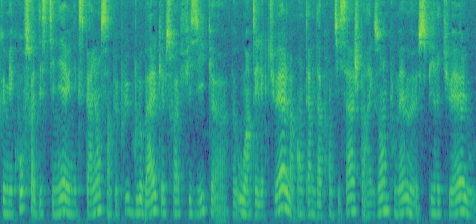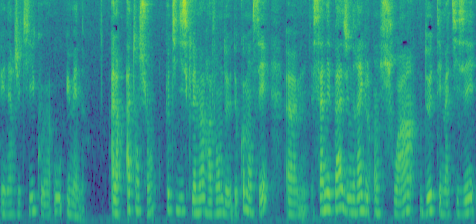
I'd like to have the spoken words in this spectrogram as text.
que mes cours soient destinés à une expérience un peu plus globale, qu'elle soit physique euh, ou intellectuelle, en termes d'apprentissage par exemple, ou même spirituelle ou énergétique ou humaine. Alors attention, petit disclaimer avant de, commencer, euh, ça n'est pas une règle en soi de thématiser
